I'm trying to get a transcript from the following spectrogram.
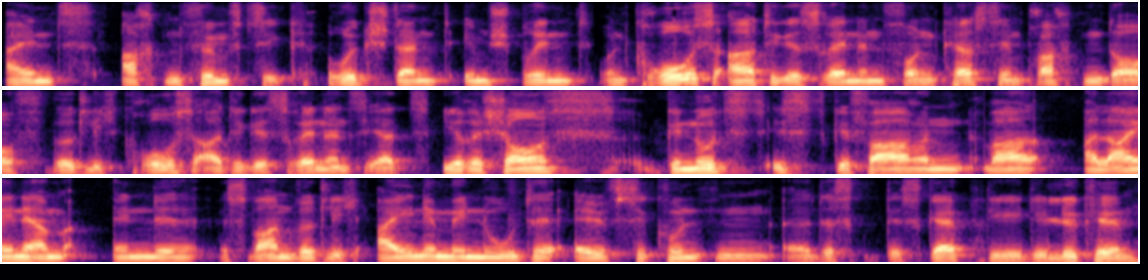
1,58 Rückstand im Sprint und großartiges Rennen von Kerstin Brachtendorf, wirklich großartiges Rennen. Sie hat ihre Chance genutzt, ist gefahren, war alleine am Ende. Es waren wirklich eine Minute, elf Sekunden äh, das, das Gap, die, die Lücke.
